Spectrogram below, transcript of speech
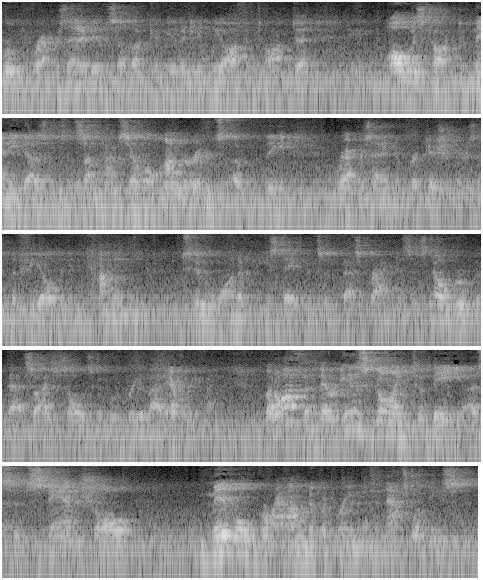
group of representatives of a community, and we often talk to, always talk to many dozens and sometimes several hundreds of the representative practitioners in the field in coming to one of these statements of best practices. No group of that size is always going to agree about everything. But often there is going to be a substantial middle ground of agreement, and that's what these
